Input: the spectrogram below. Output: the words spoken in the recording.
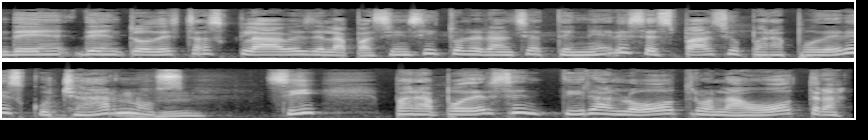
de, dentro de estas claves de la paciencia y tolerancia tener ese espacio para poder escucharnos, ¿sí? Para poder sentir al otro, a la otra.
